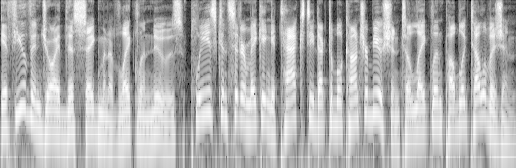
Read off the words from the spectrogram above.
If you've enjoyed this segment of Lakeland News, please consider making a tax-deductible contribution to Lakeland Public Television.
